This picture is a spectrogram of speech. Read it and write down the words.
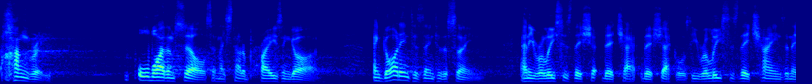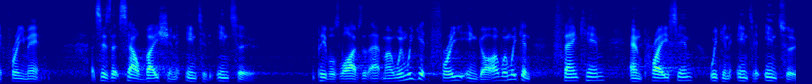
hungry, all by themselves, and they started praising God. And God enters into the scene and he releases their, sh- their, cha- their shackles, he releases their chains, and they're free men. It says that salvation entered into people's lives at that moment. When we get free in God, when we can thank him and praise him, we can enter into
